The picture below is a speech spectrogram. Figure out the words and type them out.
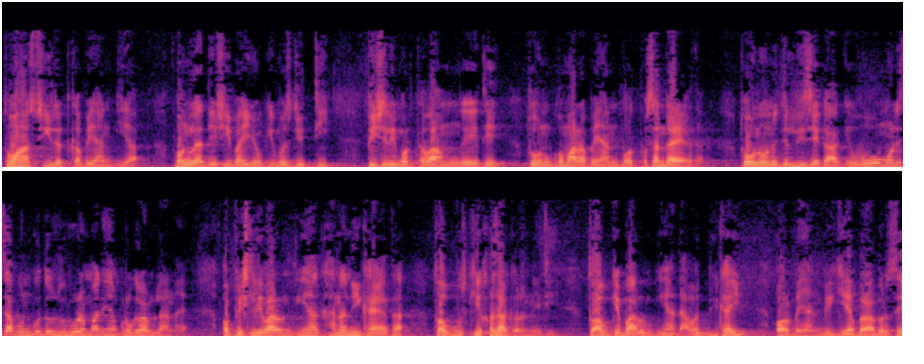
تو وہاں سیرت کا بیان کیا۔ بنگلہ دیشی بھائیوں کی مسجد تھی۔ پچھلی مرتبہ ہم گئے تھے تو ان کو ہمارا بیان بہت پسند آیا تھا۔ تو انہوں نے جلدی سے کہا کہ وہ مولوی صاحب، ان کو تو ضرور ہمارے یہاں پروگرام لانا ہے۔ اور پچھلی بار ان کے یہاں کھانا نہیں کھایا تھا، تو اب اس کی قضا کرنی تھی۔ تو اب کے بار ان کے یہاں دعوت بھی کھائی اور بیان بھی کیا برابر سے۔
